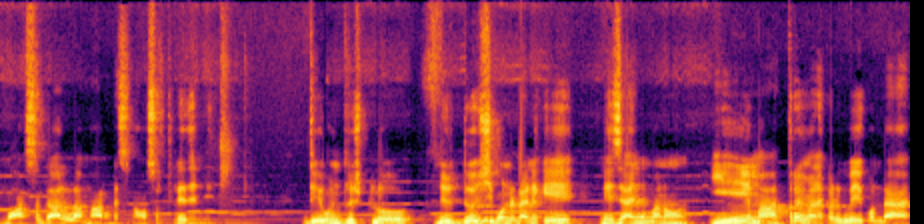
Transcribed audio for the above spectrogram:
మోసగాళ్ళ మారాల్సిన అవసరం లేదండి. దేవుని దృష్టిలో నిర్దోషిగా ఉండడానికి నిజాన్ని మనం ఏమాత్రం వెనకడుగు వేయకుండా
